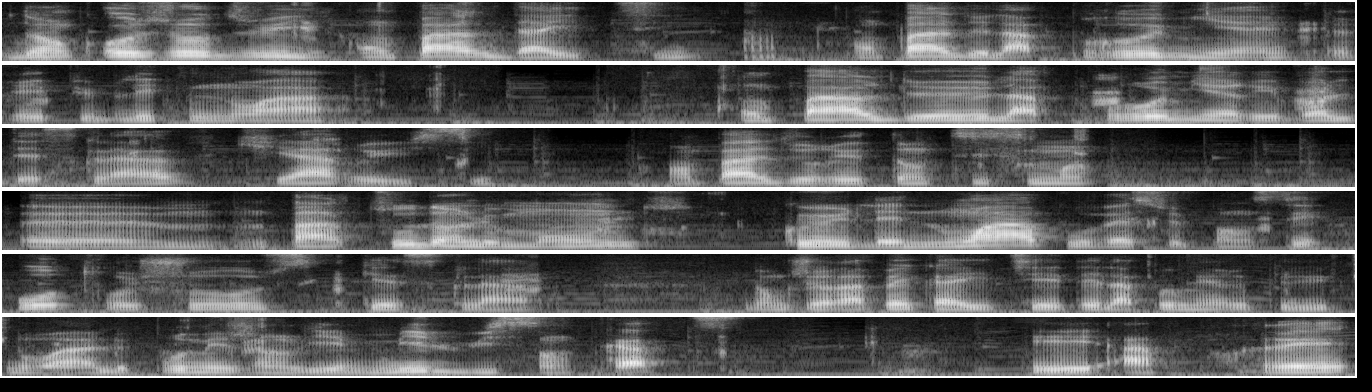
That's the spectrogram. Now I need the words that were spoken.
Donc aujourd'hui, on parle d'Haïti, on parle de la première République noire. On parle de la première révolte d'esclaves qui a réussi. On parle du retentissement euh, partout dans le monde que les Noirs pouvaient se penser autre chose qu'esclaves. Donc je rappelle qu'Haïti était la première République noire le 1er janvier 1804. Et après,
